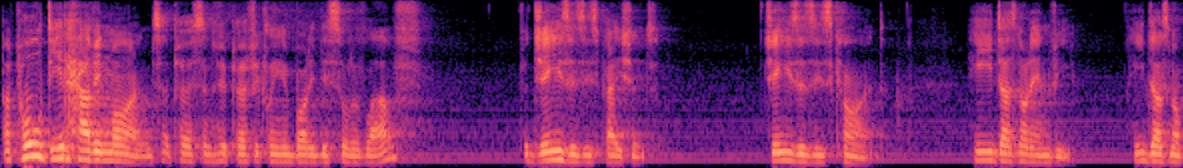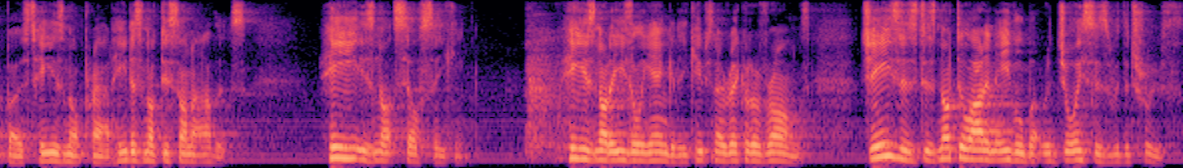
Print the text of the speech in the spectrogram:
But Paul did have in mind a person who perfectly embodied this sort of love. For Jesus is patient. Jesus is kind. He does not envy. He does not boast. He is not proud. He does not dishonor others. He is not self seeking. He is not easily angered. He keeps no record of wrongs. Jesus does not delight in evil, but rejoices with the truth.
